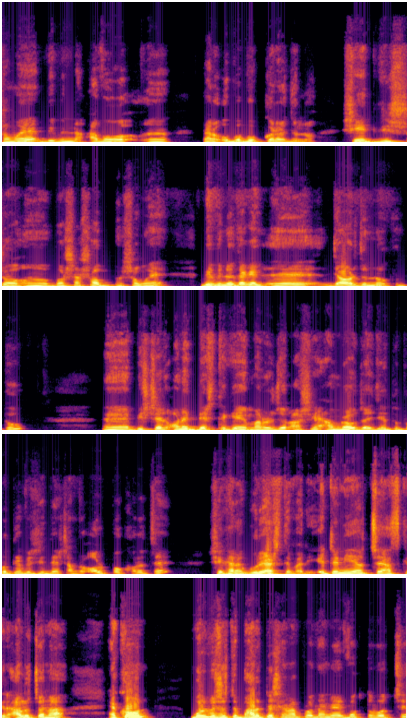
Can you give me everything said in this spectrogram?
সময়ে বিভিন্ন আবহাওয়া তারা উপভোগ করার জন্য। শীত, গ্রীষ্ম বর্ষা সব সময়ে বিভিন্ন জায়গায় যাওয়ার জন্য কিন্তু বিশ্বের অনেক দেশ থেকে মানুষজন আসে, আমরাও যাই। যেহেতু প্রতিবেশী দেশ, আমরা অল্প খরচে সেখানে ঘুরে আসতে পারি। এটা নিয়ে হচ্ছে আজকের আলোচনা। এখন মূল বিষয় হচ্ছে ভারতীয় সেনাপ্রধানের বক্তব্য হচ্ছে,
